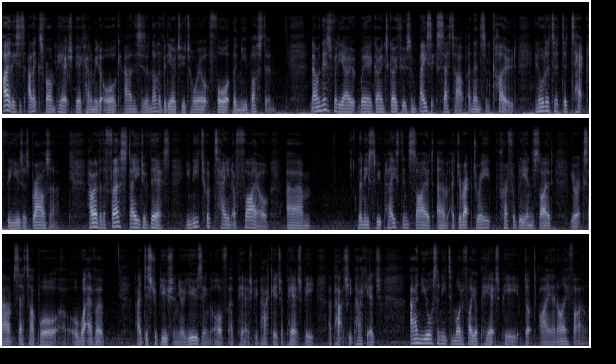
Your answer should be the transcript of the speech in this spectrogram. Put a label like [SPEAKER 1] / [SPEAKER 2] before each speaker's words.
[SPEAKER 1] Hi, this is Alex from phpacademy.org and this is another video tutorial for the newboston. Now in this video we're going to go through some basic setup and then some code in order to detect the user's browser. However, the first stage of this, you need to obtain a file um, that needs to be placed inside um, a directory, preferably inside your XAMPP setup or, or whatever uh, distribution you're using of a PHP package, a PHP Apache package, and you also need to modify your php.ini file.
